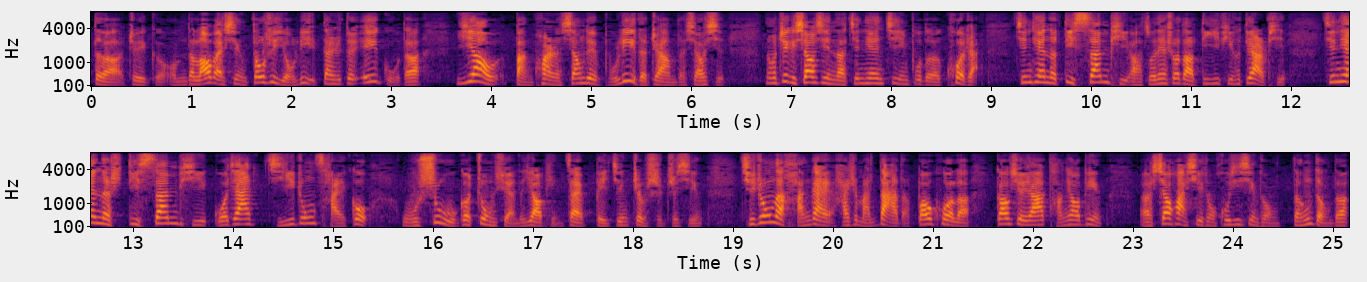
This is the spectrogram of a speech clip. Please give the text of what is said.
的这个我们的老百姓都是有利，但是对 A 股的医药板块呢相对不利的这样的消息。那么这个消息呢今天进一步的扩展，今天的第三批啊，昨天说到第一批和第二批，今天呢是第三批国家集中采购。五十五个中选的药品在北京正式执行，其中呢涵盖还是蛮大的，包括了高血压、糖尿病、呃消化系统、呼吸系统等等的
